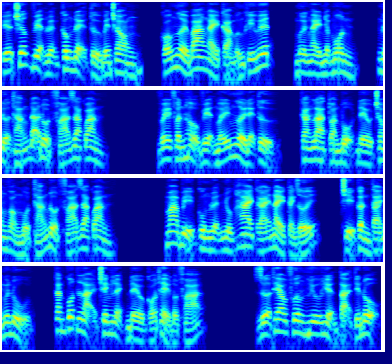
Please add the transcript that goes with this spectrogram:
Phía trước viện luyện công đệ tử bên trong, có người ba ngày cảm ứng khí huyết, mười ngày nhập môn, nửa tháng đã đột phá gia quan. Về phần hậu viện mấy người đệ tử, càng là toàn bộ đều trong vòng một tháng đột phá gia quan. Ma bị cùng luyện nhục hai cái này cảnh giới, chỉ cần tài nguyên đủ, căn cốt lại tranh lệch đều có thể đột phá. Dựa theo phương hưu hiện tại tiến độ,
